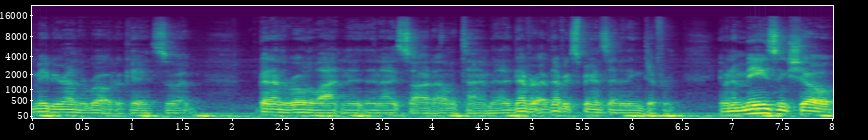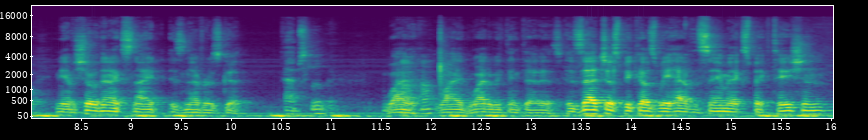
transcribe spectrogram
maybe you're on the road. Okay, so I've been on the road a lot, and, and I saw it all the time. And I've never I've never experienced anything different. You have an amazing show, and you have a show the next night is never as good. Absolutely. Why, uh-huh. why, why do we think that is? Is that just because we have the same expectation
